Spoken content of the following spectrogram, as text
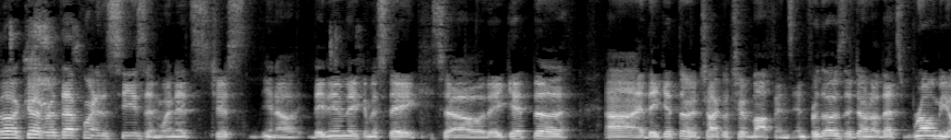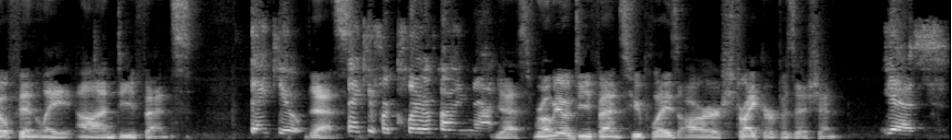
Oh, good. We're at that point of the season when it's just you know they didn't make a mistake, so they get the uh, they get the chocolate chip muffins. And for those that don't know, that's Romeo Finley on defense. Thank you. Yes, Thank you for clarifying that. yes, Romeo defense who plays our striker position. Yes.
